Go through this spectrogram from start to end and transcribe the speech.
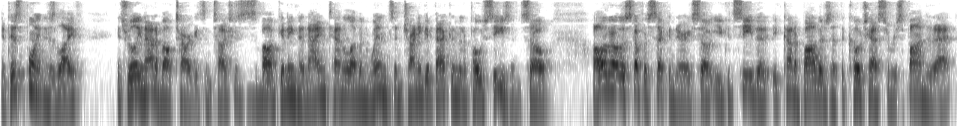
at this point in his life, it's really not about targets and touches. It's about getting to 9, 10, 11 wins and trying to get back into the postseason. So all that other stuff is secondary. So you could see that it kind of bothers that the coach has to respond to that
